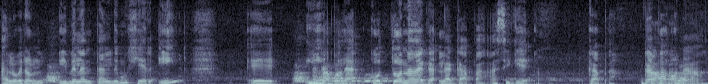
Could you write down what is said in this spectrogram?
al overol y delantal de mujer y, eh, y La capa. la cotona de acá, la capa. Así que, capa. Capa, Capa. o nada.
